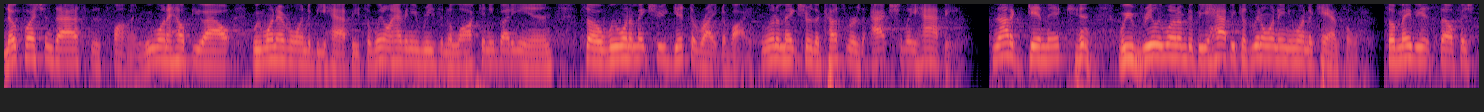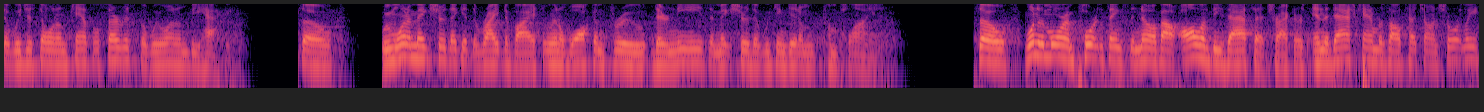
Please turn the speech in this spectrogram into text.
No questions asked is fine. We want to help you out. We want everyone to be happy, so we don't have any reason to lock anybody in. So we want to make sure you get the right device. We want to make sure the customer is actually happy. It's not a gimmick. we really want them to be happy because we don't want anyone to cancel. So maybe it's selfish that we just don't want them to cancel service, but we want them to be happy. So we want to make sure they get the right device. We want to walk them through their needs and make sure that we can get them compliant. So one of the more important things to know about all of these asset trackers, and the dash cameras I'll touch on shortly,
